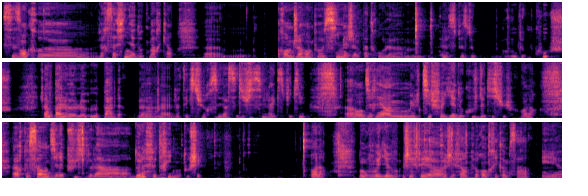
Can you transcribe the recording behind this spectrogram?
ces encres Versafine, il y a d'autres marques. Hein. Ranger on peut aussi, mais j'aime pas trop l'espèce de, couche. J'aime pas le, pad, la, texture, c'est assez difficile à expliquer. Euh, on dirait un multifeuillet de couches de tissu, voilà. Alors que ça, on dirait plus de la, de la feutrine au toucher. Voilà. Donc vous voyez, j'ai fait, euh, un peu rentrer comme ça et, euh,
